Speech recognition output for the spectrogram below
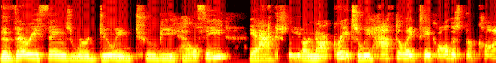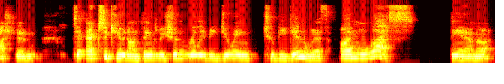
the very things we're doing to be healthy yeah. actually are not great. So we have to like take all this precaution to execute on things we shouldn't really be doing to begin with, unless, Deanna,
